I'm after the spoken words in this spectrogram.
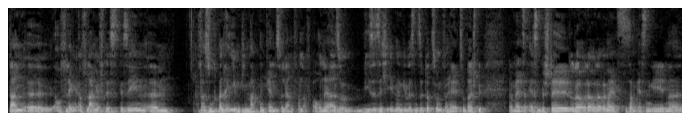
Dann äh, auf, Läng auf lange Frist gesehen ähm, versucht man halt eben die Macken kennenzulernen von einer Frau. Ne? Also wie sie sich eben in gewissen Situationen verhält. Zum Beispiel, wenn man jetzt Essen bestellt oder, oder, oder wenn man jetzt zusammen essen geht. Ne?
